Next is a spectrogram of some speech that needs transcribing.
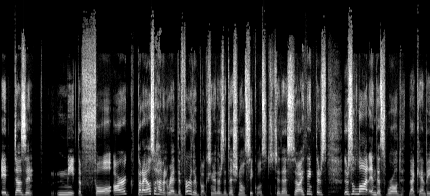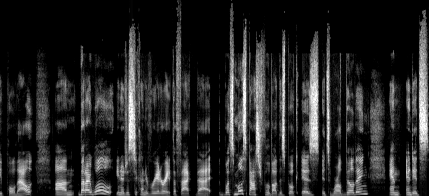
it doesn't meet the full arc. But I also haven't read the further books. You know, there's additional sequels to this, so I think there's there's a lot in this world that can be pulled out. Um, but I will, you know, just to kind of reiterate the fact that what's most masterful about this book is its world building and and its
